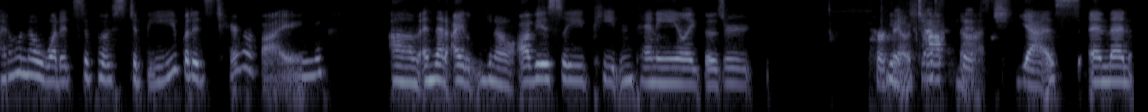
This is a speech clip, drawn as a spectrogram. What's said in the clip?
I don't know what it's supposed to be, but it's terrifying. Um, and then I, you know, obviously Pete and Penny, like those are Perfect. you know top notch yes and then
